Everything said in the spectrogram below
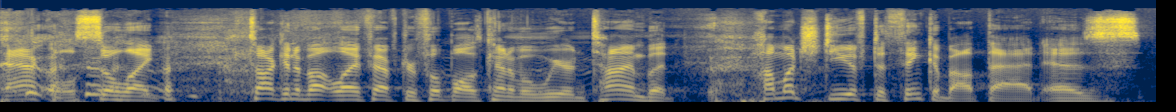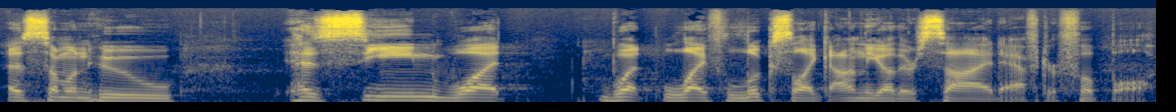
tackles. so like talking about life after football is kind of a weird time. But how much do you have to think about that as as someone who has seen what what life looks like on the other side after football?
